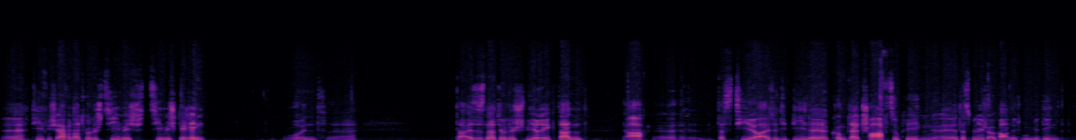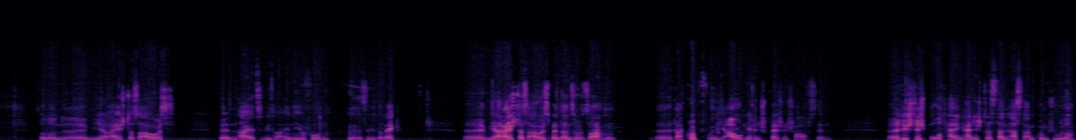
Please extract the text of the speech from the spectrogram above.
äh, Tiefenschärfe natürlich ziemlich, ziemlich gering. Und äh, da ist es natürlich schwierig, dann ja, äh, das Tier, also die Biene, komplett scharf zu kriegen. Äh, das will ich auch gar nicht unbedingt, sondern äh, mir reicht das aus, wenn, ah, jetzt wieder eine hier vorne, jetzt wieder weg. mir reicht das aus, wenn dann sozusagen der Kopf und die Augen entsprechend scharf sind. richtig beurteilen kann ich das dann erst am Computer,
